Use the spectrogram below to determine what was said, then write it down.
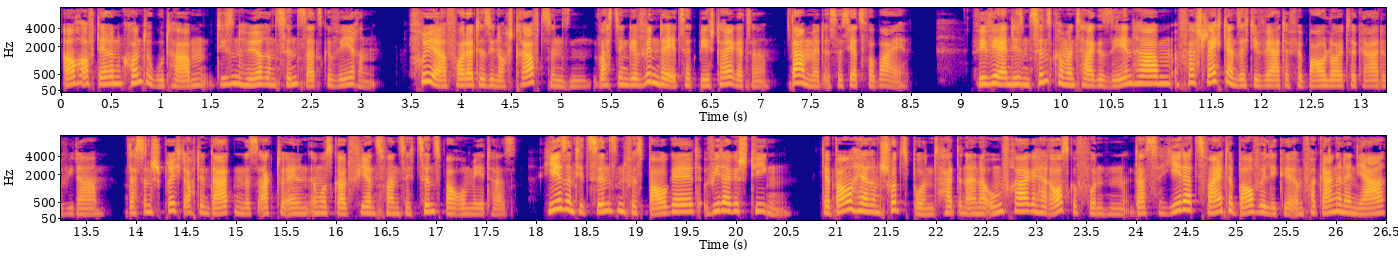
auch auf deren Kontoguthaben diesen höheren Zinssatz gewähren. Früher forderte sie noch Strafzinsen, was den Gewinn der EZB steigerte. Damit ist es jetzt vorbei. Wie wir in diesem Zinskommentar gesehen haben, verschlechtern sich die Werte für Bauleute gerade wieder. Das entspricht auch den Daten des aktuellen ImmoScout24 Zinsbarometers. Hier sind die Zinsen fürs Baugeld wieder gestiegen. Der Bauherrenschutzbund hat in einer Umfrage herausgefunden, dass jeder zweite Bauwillige im vergangenen Jahr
